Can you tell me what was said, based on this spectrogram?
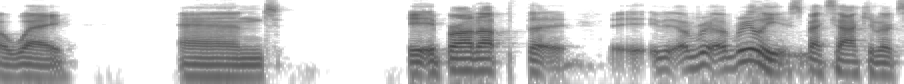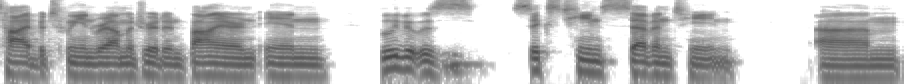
away, and it brought up the a really spectacular tie between Real Madrid and Bayern in I believe it was 16-17 um,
